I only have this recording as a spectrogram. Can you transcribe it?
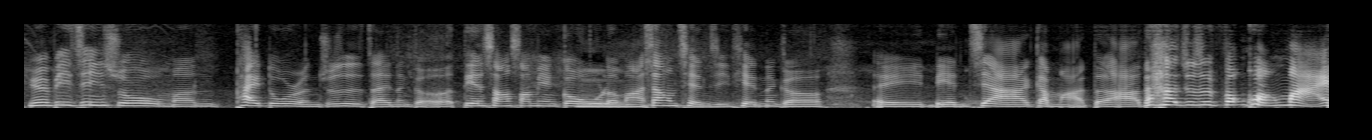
因为毕竟说我们太多人就是在那个电商上面购物了嘛，嗯、像前几天那个诶连假干嘛的啊，大家就是疯狂买，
